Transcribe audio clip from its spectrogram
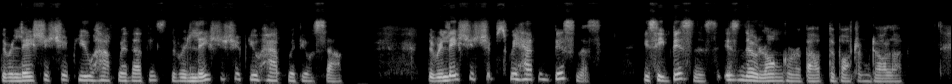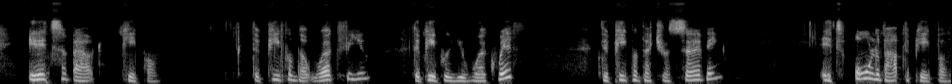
the relationship you have with others, the relationship you have with yourself, the relationships we have in business. You see, business is no longer about the bottom dollar, it's about people. The people that work for you, the people you work with, the people that you're serving. It's all about the people.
